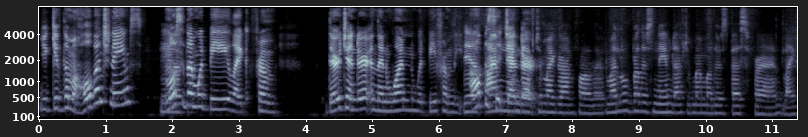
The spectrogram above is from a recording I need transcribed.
you give them a whole bunch of names yeah. most of them would be like from their gender and then one would be from the yeah, opposite I'm gender named after my grandfather my little brother's named after my mother's best friend like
